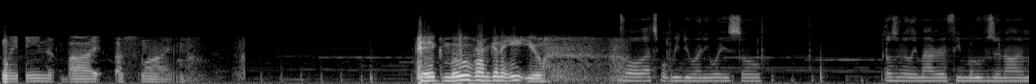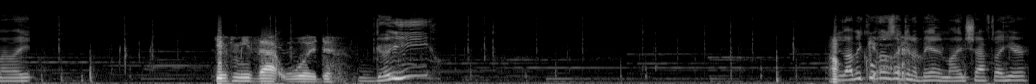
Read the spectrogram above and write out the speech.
Slain by a slime. Pig, move or I'm gonna eat you. Well, that's what we do anyway, so doesn't really matter if he moves or not. Am I right? Give me that wood. Gay. Dude, that'd be cool if there was God. like an abandoned mine shaft right here.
